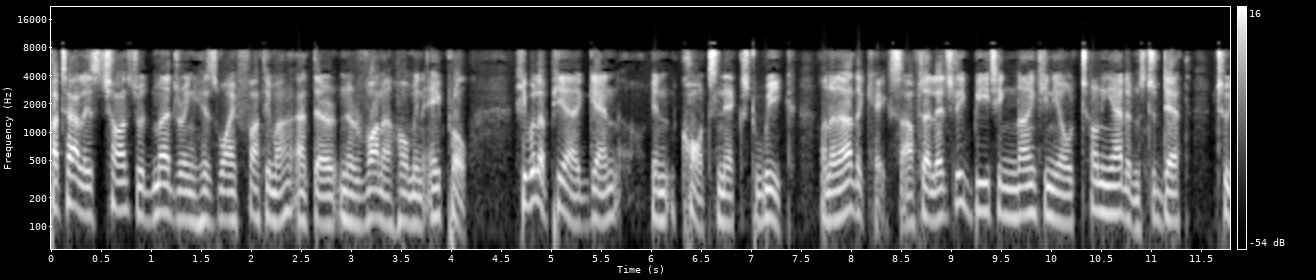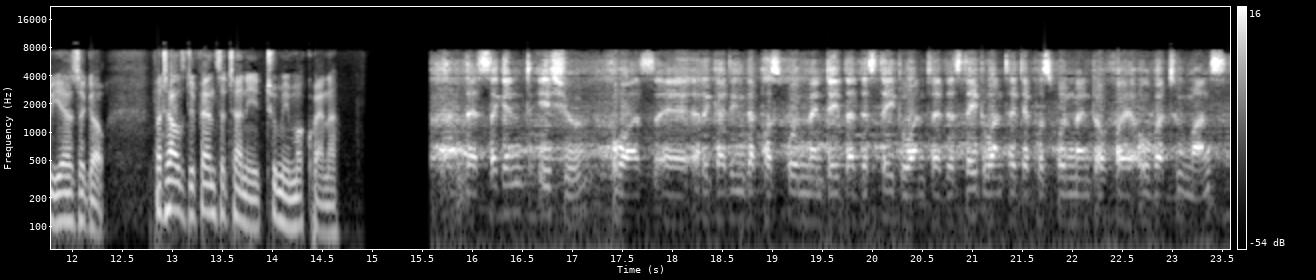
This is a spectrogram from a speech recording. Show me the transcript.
Patel is charged with murdering his wife Fatima at their Nirvana home in April. He will appear again in court next week on another case after allegedly beating 19-year-old Tony Adams to death two years ago. Patel's defense attorney, Tumi Mokwena. Second issue was uh, regarding the postponement date that the state wanted. The state wanted a postponement of uh, over two months.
